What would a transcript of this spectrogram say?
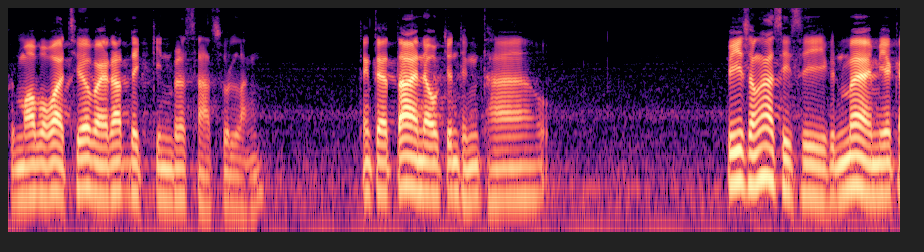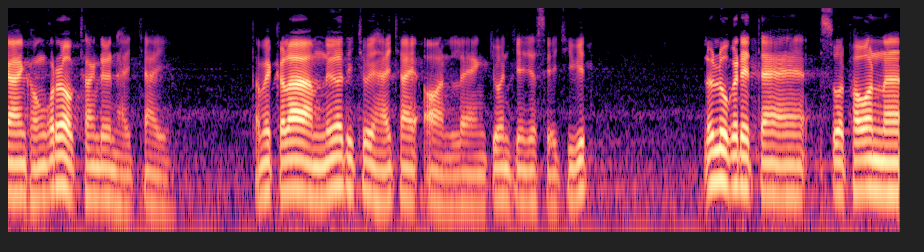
คุณหมอบอกว่าเชื้อไวรัสได้กินประสาทส่วนหลัง ตั้งแต่ใต้หน้าอกจนถึงเท้า ปี 2544 คุณแม่มีอาการของโรคทางเดินหายใจ ทำให้กล้ามเนื้อที่ช่วยหายใจอ่อนแรงจนเจนจะเสียชีวิต แล้วลูกก็ได้แต่สวดภาวนา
